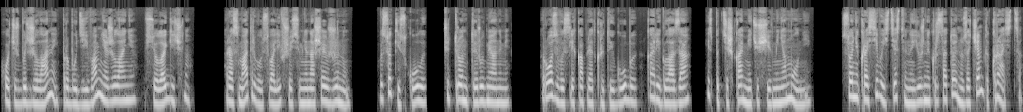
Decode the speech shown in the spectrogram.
Хочешь быть желанной? Пробуди во мне желание. Все логично. Рассматриваю свалившуюся мне на шею жену. Высокие скулы, чуть тронутые румянами, розовые слегка приоткрытые губы, карие глаза, из-под тишка мечущие в меня молнии. Соня красива естественной южной красотой, но зачем-то красится.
